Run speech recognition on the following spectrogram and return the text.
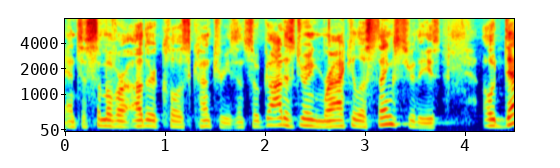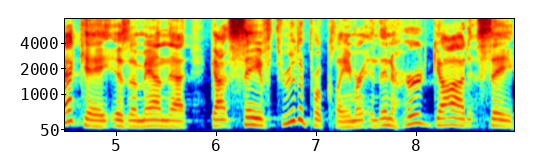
and to some of our other close countries. And so God is doing miraculous things through these. Odeke is a man that got saved through the proclaimer and then heard God say,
